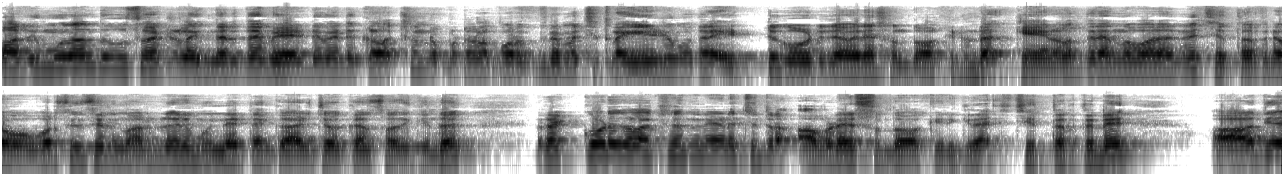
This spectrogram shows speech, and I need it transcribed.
പതിമൂന്നാം ദിവസമായിട്ടുള്ള ഇന്നലത്തെ വേൾഡ് വൈഡ് കളക്ഷൻ റിപ്പോർട്ടുകൾ പുറത്തിരുമ്പ ചിത്രം ഏഴ് മുതൽ എട്ട് കോടി രൂപ വരെ സ്വന്തമാക്കിയിട്ടുണ്ട്. കേരളത്തിൽ എന്ന പോലെ തന്നെ ചിത്രത്തിന് ഓവർസീസിൽ നല്ലൊരു മുന്നേറ്റം കാഴ്ചവെക്കാൻ സാധിക്കുന്നുണ്ട്. റെക്കോർഡ് കളക്ഷൻ തന്നെയാണ് ചിത്രം അവിടെ സ്വന്തമാക്കിയിരിക്കുന്നത്. ചിത്രത്തിന്റെ ആദ്യ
